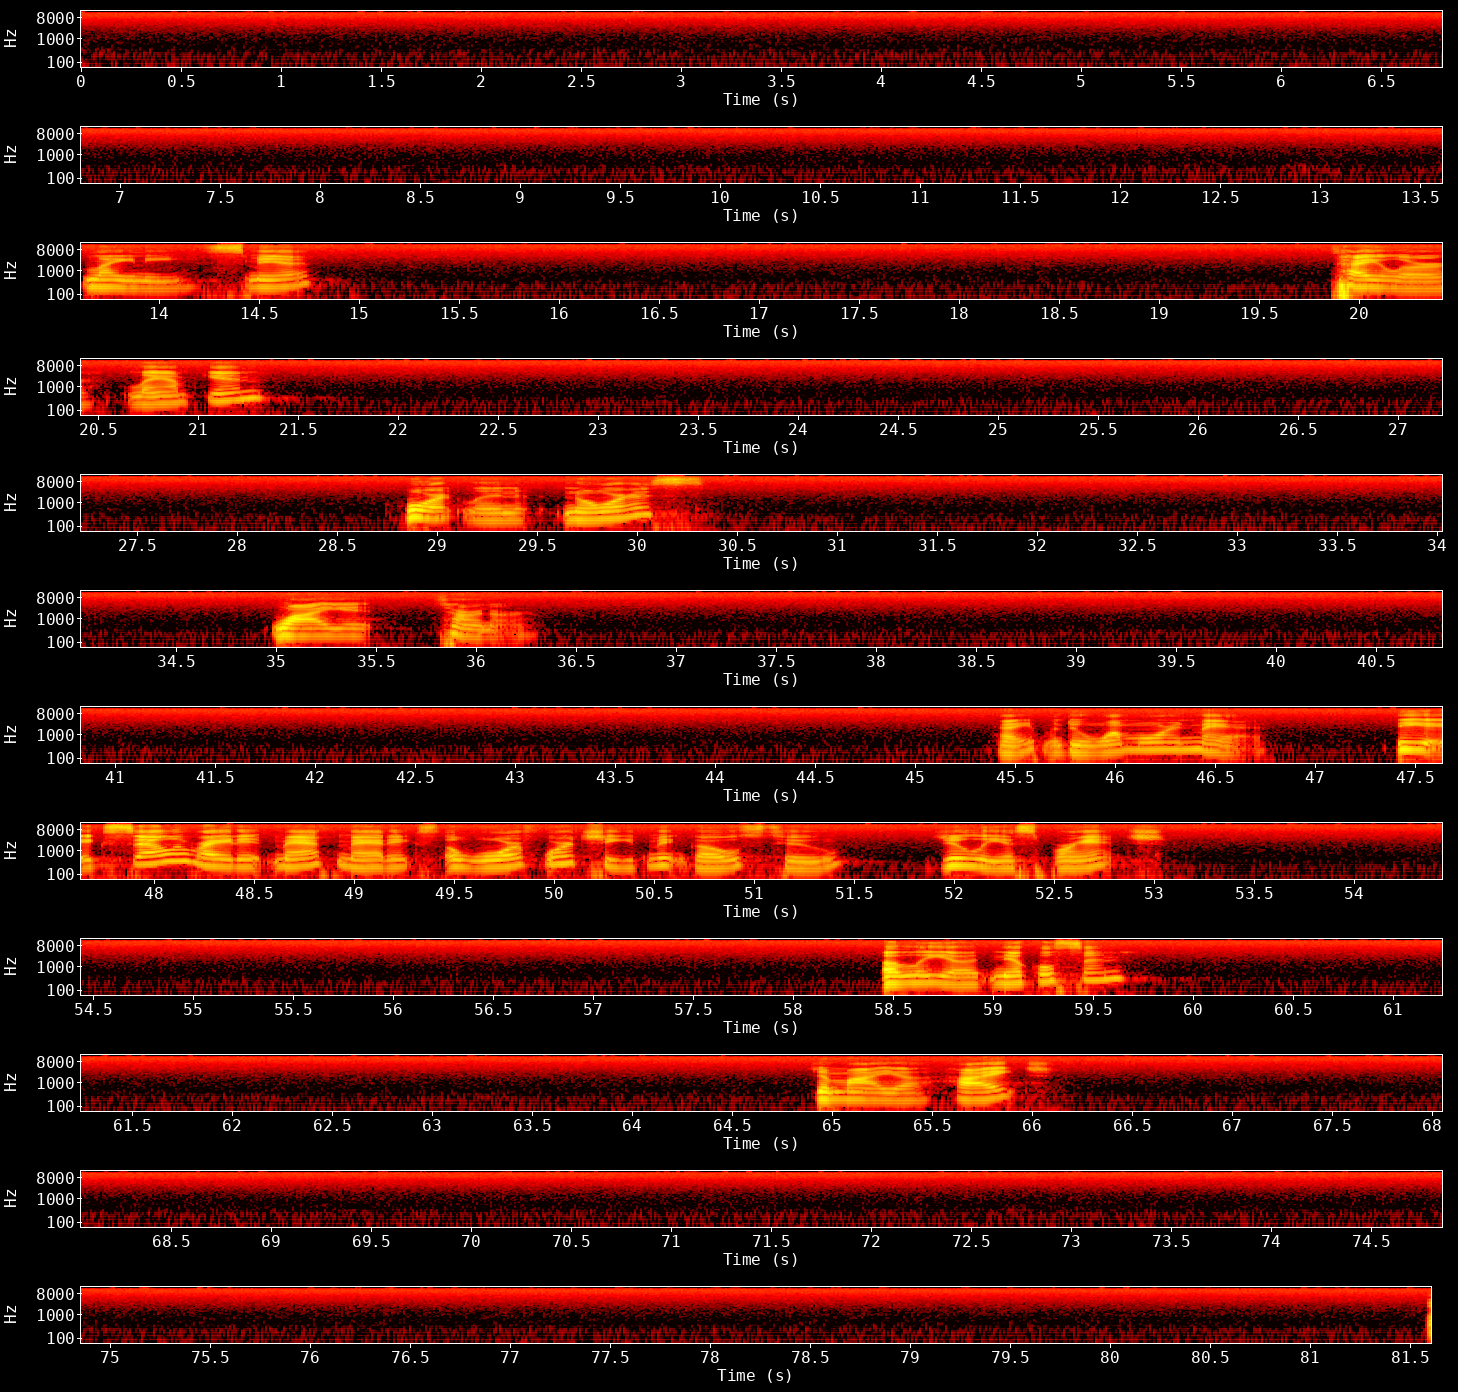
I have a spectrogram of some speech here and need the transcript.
Laney Smith, Taylor Lampkin, Cortland Norris, Wyatt Turner. Okay, I'm gonna do one more in math. The Accelerated Mathematics Award for Achievement goes to Julius Branch, Aaliyah Nicholson, Jemiah Height,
